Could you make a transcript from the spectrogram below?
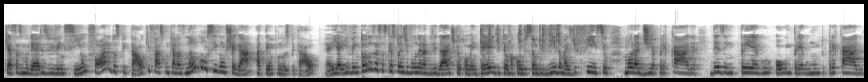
que essas mulheres vivenciam fora do hospital, que faz com que elas não consigam chegar a tempo no hospital. Né? E aí vem todas essas questões de vulnerabilidade que eu comentei, de ter uma condição de vida mais difícil, moradia precária, desemprego ou emprego muito precário,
